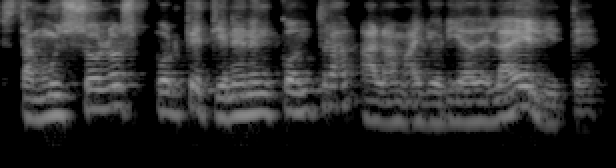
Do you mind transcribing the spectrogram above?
Están muy solos porque tienen en contra a la mayoría de la élite.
